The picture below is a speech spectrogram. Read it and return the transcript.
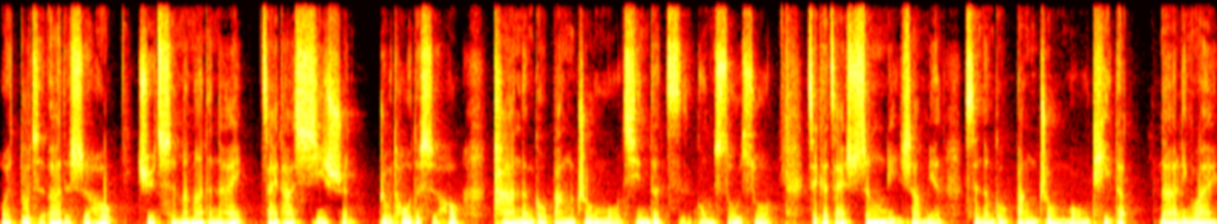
我肚子饿的时候去吃妈妈的奶，在他吸吮乳头的时候，它能够帮助母亲的子宫收缩，这个在生理上面是能够帮助母体的。那另外，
